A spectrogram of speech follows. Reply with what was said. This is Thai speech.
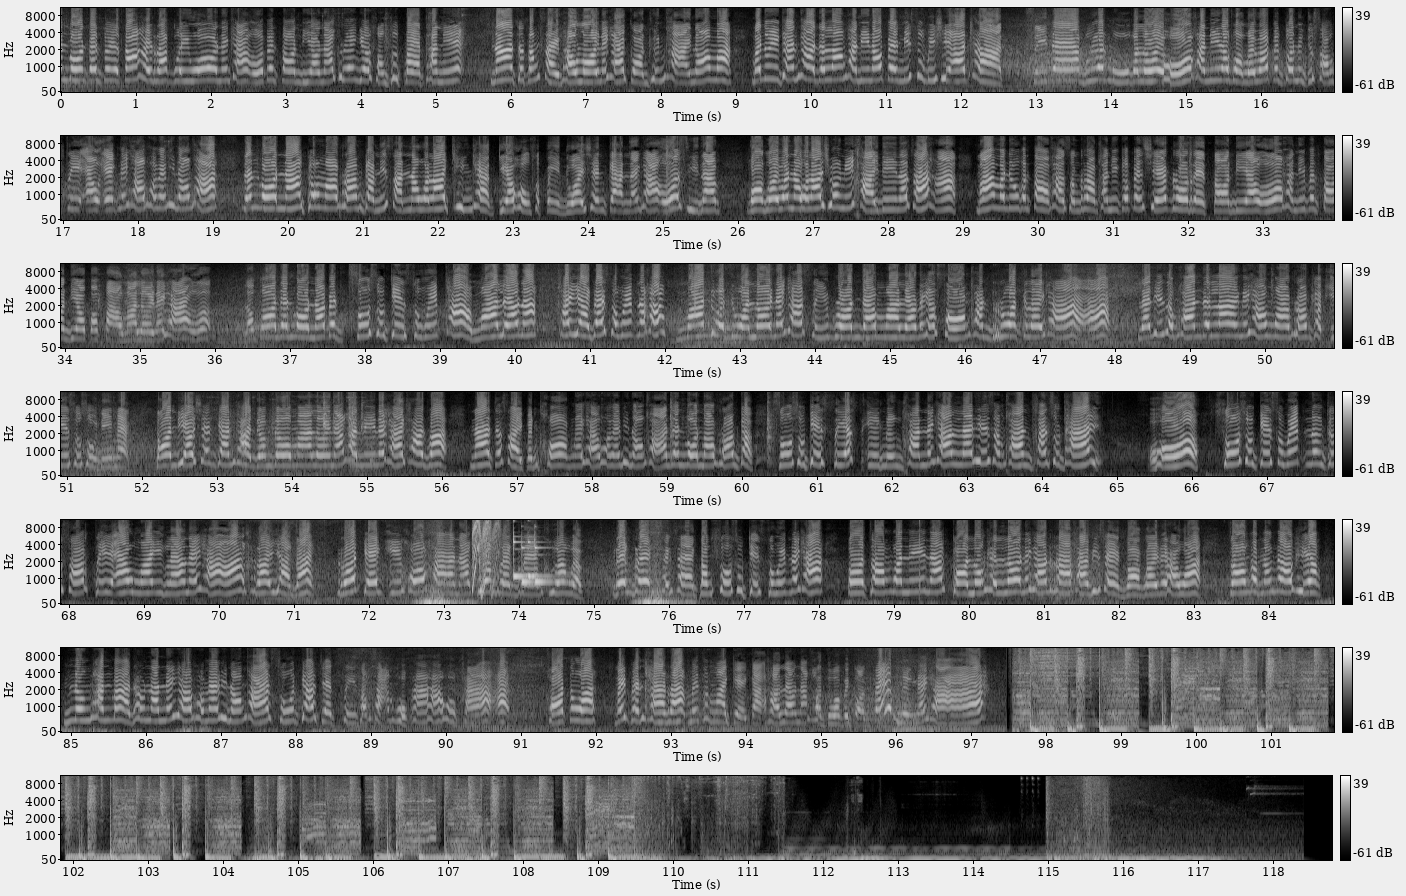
านบนเป็นโตโยต้าไฮรักลีโวนะคะโอ้เป็นตอนเดียวนะ เครื่องยนต์ 2.8 คันนี้ น่าจะต้องใส่เพาลอยนะคะ ก่อนขึ้นขายเนาะมา มาดูอีกคันค่ะด้านล่างคันนี้เนาะเป็นมิตซูบิชิอัลตราดสีแดงเลือดหมูกันเลยโหคันนี้เราบอกเลยว่าเป็นตัว 1.2 CLX นะคะพ่อแม่พี่น้องค่ะด้านบนนะก็มาพร้อมกับนิสสันนาวาร่าคิงแคบเกียร์ 6 สปีดด้วยเช่นกันนะคะโอ้ ค่ะสำหรับคันนี้ก็เป็นเชฟโรเลตตอนเดียว เออ คันนี้เป็นตอนเดียวเปล่าๆมาเลยนะคะ เออ แล้วก็ด้านบนนะเป็นซูซูกิสวิฟค่ะ มาแล้วนะ ใครอยากได้สวิฟนะคะ มาด่วนๆเลยนะคะ สีบรอนซ์ดำมาแล้วนะคะสองคันรวดกันเลยค่ะะและที่สำคัญด้านล่างนะคะ มาพร้อมกับ e s u s u d m a x ตอนเดียวเช่นกันค่ะ เดิมๆมาเลยนะคันนี้นะคะ คาดว่าน่าจะใส่เป็นคอกนะคะพ่อแม่พี่น้องค่ะด้านบนมาพร้อมกับ Suzuki CS อีกหนึ่งคันนะคะ และที่สำคัญคันสุดท้าย โอ้โหซูซูกิสวิฟ1.2 CL มาอีกแล้วนะคะะใครอยากได้รถเก๋งอีโคคาร์นะ เครื่องแรงๆเครื่องแบบเร่งๆแซงๆต้องซูซูกิสวิฟนะคะเปิดจองวันนี้นะก่อนลงเทเลอร์นะคะ ราคาพิเศษบอกเลยนะคะว่า จองกับน้องดาวเพียง 1,000 บาทเท่านั้นนะคะพ่อแม่พี่น้องค่ะ0974236556 ค่ะอะ ขอตัวไม่เป็นภาระไม่จะมาเกะกะเขาแล้วนะ ขอตัวไปก่อนแป๊บหนึ่งนะคะ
